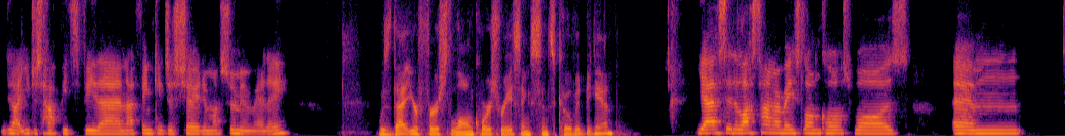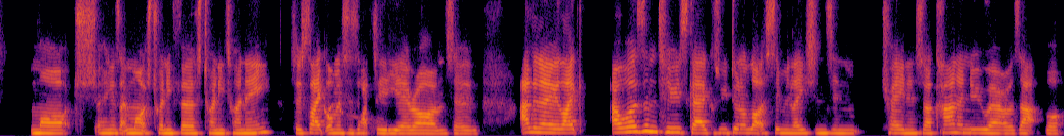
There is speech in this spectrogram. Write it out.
like you're just happy to be there and i think it just showed in my swimming really Was that your first long course racing since COVID began? yeah so the last time i raced long course was um march i think it's like march 21st 2020 so it's like almost exactly a year on. So i don't know like i wasn't too scared because we've done a lot of simulations in training so i kind of knew where i was at but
